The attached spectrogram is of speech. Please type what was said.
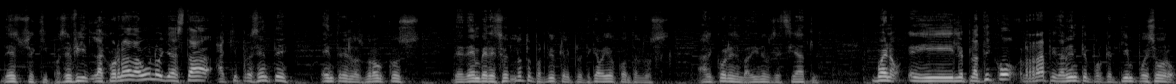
de estos equipos. En fin, la jornada 1 ya está aquí presente entre los Broncos de Denver. Es el otro partido que le platicaba yo contra los halcones marinos de Seattle. Bueno, eh, le platico rápidamente porque el tiempo es oro.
